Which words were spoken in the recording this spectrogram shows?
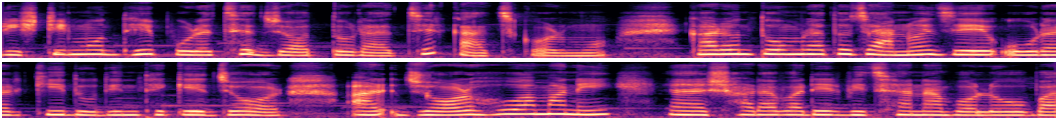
বৃষ্টির মধ্যেই পড়েছে যত রাজ্যের কাজকর্ম। কারণ তোমরা তো জানোই যে ওর আর কি দুদিন থেকে জ্বর। আর জ্বর হওয়া মানেই সারা বাড়ির বিছানা বলো বা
